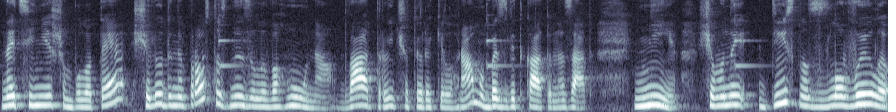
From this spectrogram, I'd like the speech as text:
найціннішим було те, що люди не просто знизили вагу на 2, 3, 4 кілограми без відкату назад. Ні, що вони дійсно зловили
